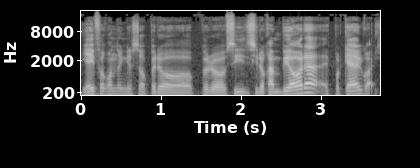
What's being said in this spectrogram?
Y ahí fue cuando ingresó. Pero, pero si, si lo cambió ahora es porque hay algo ahí.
